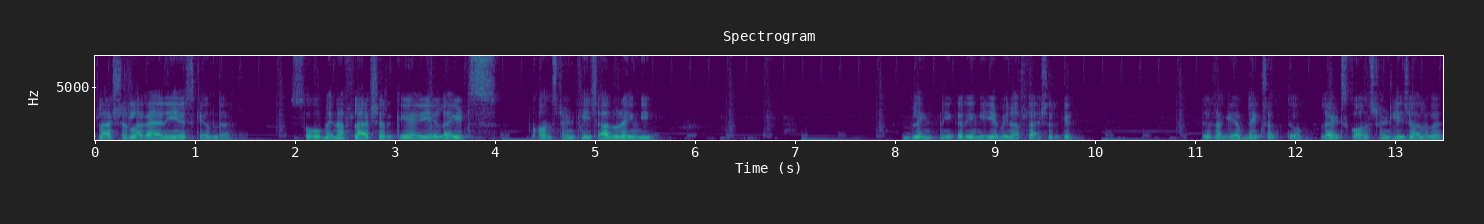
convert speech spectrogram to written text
फ्लैशर लगाया नहीं है इसके अंदर। सो बिना फ्लैशर के ये लाइट्स कॉन्स्टेंटली चालू रहेंगी। ब्लिंक नहीं करेंगी ये बिना फ्लैशर के। जैसा कि आप देख सकते हो लाइट्स कॉन्स्टेंटली चालू है।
